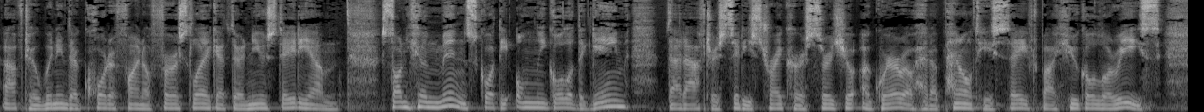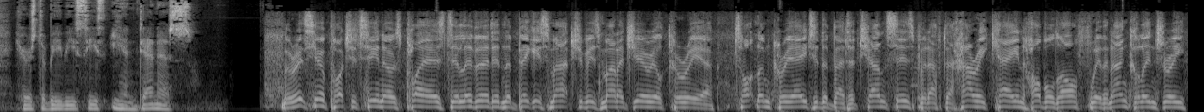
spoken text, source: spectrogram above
after winning their quarterfinal first leg at their new stadium. Son Heung-min scored the only goal of the game, that after City striker Sergio Aguero had a penalty saved by Hugo Lloris. Here's the BBC's Ian Dennis. Mauricio Pochettino's players delivered in the biggest match of his managerial career. Tottenham created the better chances, but after Harry Kane hobbled off with an ankle injury,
